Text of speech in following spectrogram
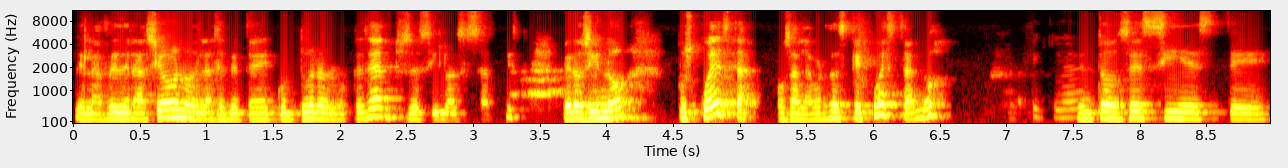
de la federación o de la Secretaría de Cultura o lo que sea, entonces sí lo haces artista. Pero si no, pues cuesta, o sea, la verdad es que cuesta, ¿no? Entonces sí, este,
